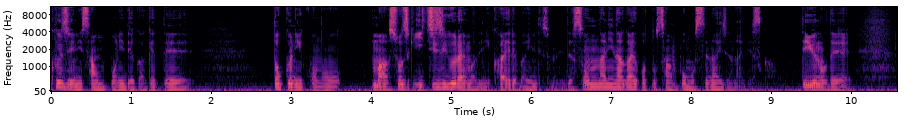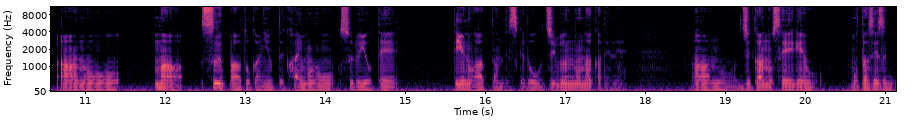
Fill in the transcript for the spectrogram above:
9時に散歩に出かけて特にこのまあ正直1時ぐらいまでに帰ればいいんですよね。でそんなに長いこと散歩もしてないじゃないですか。っていうのであのまあスーパーとかによって買い物をする予定っていうのがあったんですけど自分の中でねあの時間の制限を持たせずに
